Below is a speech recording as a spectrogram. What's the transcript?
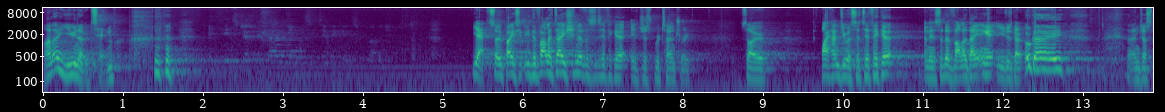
I know you know, Tim. Yeah, so basically the validation of the certificate is just return true. So I hand you a certificate, and instead of validating it, you just go, okay, and just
